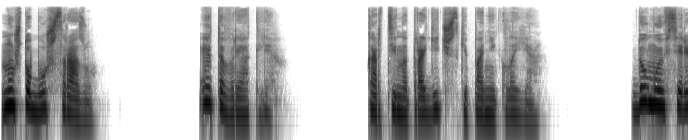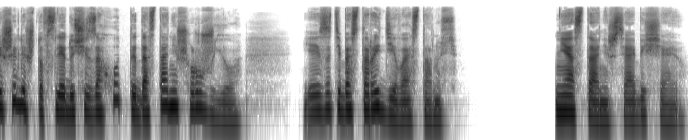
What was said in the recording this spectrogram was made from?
Ну, чтобы уж сразу. Это вряд ли. Картина трагически поникла я. Думаю, все решили, что в следующий заход ты достанешь ружье. Я из-за тебя старой девой останусь. Не останешься, обещаю.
